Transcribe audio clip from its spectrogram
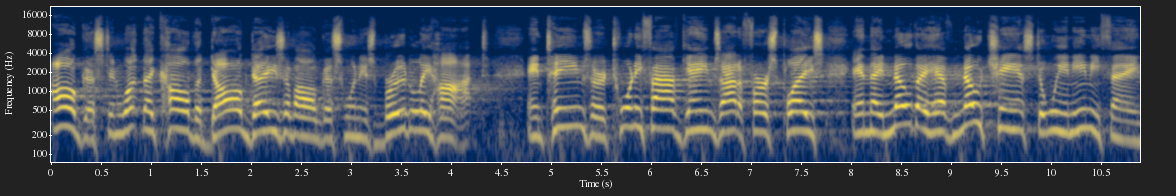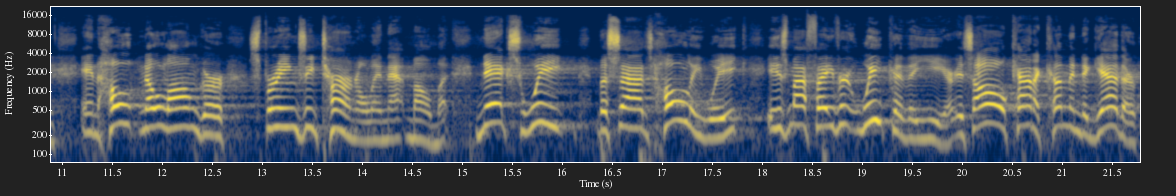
August in what they call the dog days of August when it's brutally hot and teams are 25 games out of first place and they know they have no chance to win anything, and hope no longer springs eternal in that moment. Next week, besides Holy Week, is my favorite week of the year. It's all kind of coming together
